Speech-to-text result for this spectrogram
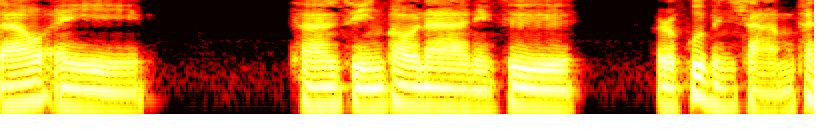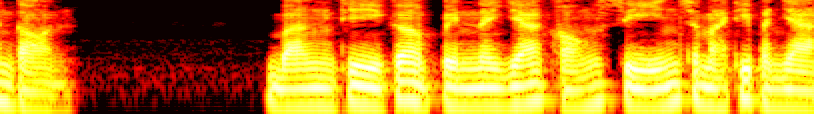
แล้วไอ้ทานศีลภาวนาเนี่ยคือ เราพูดเป็นสามขั้นตอน บางทีก็เป็นนัยยะของศีลสมาธิปัญญา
